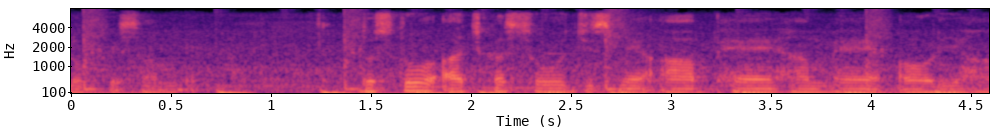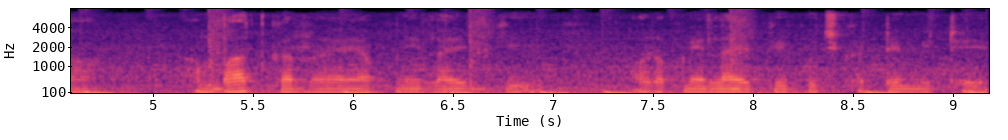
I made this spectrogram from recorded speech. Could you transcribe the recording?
लोग के सामने। दोस्तों, आज का शो जिसमें आप हैं, हम हैं, और यहाँ हम बात कर रहे हैं अपनी लाइफ की, और अपने लाइफ के कुछ खट्टे मीठे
